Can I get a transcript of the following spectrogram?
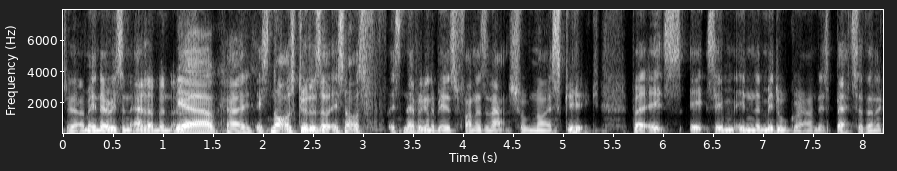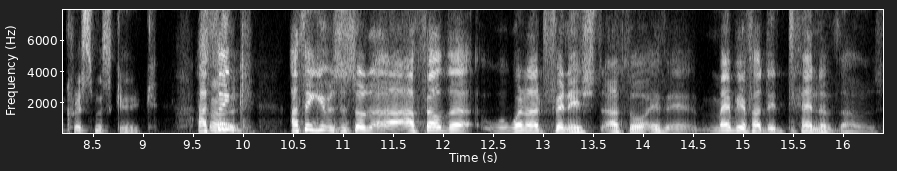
you know what I mean? There is an element. Of, yeah, okay. It's not as good as a. It's not as. It's never going to be as fun as an actual nice gig, but it's it's in in the middle ground. It's better than a Christmas gig. I So- think I think it was a sort of I I felt that when I'd finished, I thought if eh, maybe if I did ten of those,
